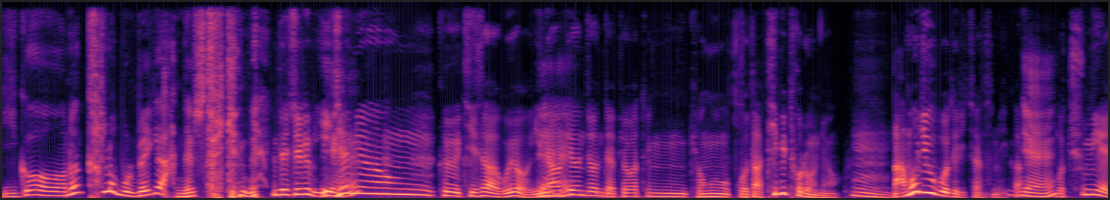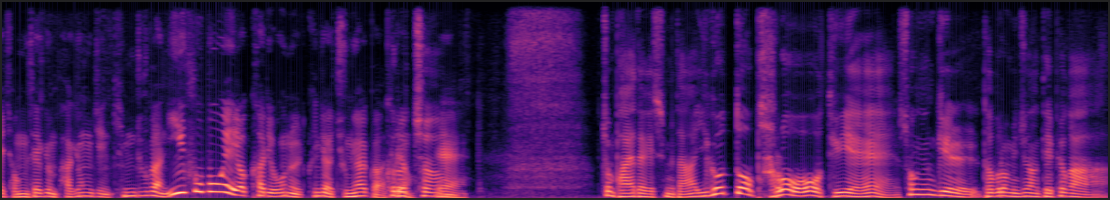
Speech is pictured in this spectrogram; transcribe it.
이거는 칼로 물베기가 안될 수도 있겠네. 근데 지금 예. 이재명 그 지사하고요. 이낙연 전 대표 같은 경우보다 TV 토론요. 음. 나머지 후보들 있지 않습니까? 예. 뭐 추미애, 정세균, 박용진, 김두관 이 후보의 역할이 오늘 굉장히 중요할 것 같아요. 그렇죠. 예. 좀 봐야 되겠습니다. 이것도 바로 뒤에 송영길 더불어민주당 대표가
